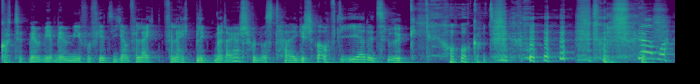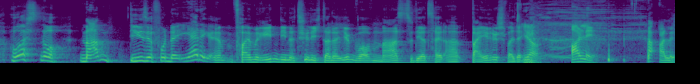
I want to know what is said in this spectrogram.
Gott, wenn, wenn wir vor 40 Jahren, vielleicht, vielleicht blickt man da ja schon nostalgisch auf die Erde zurück. Oh Gott. Ja, wo, hast noch? Mom, die ist ja von der Erde. Vor allem reden die natürlich dann irgendwo auf dem Mars zu der Zeit auch bayerisch, weil der Ja, alle. alle,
